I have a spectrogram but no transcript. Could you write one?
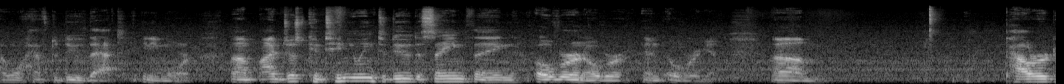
I won't have to do that anymore. Um, I'm just continuing to do the same thing over and over and over again. Um, powdered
